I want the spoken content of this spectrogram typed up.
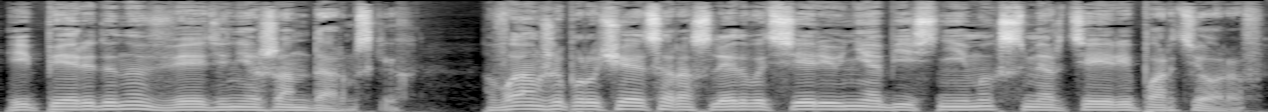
и передано в ведение жандармских. Вам же поручается расследовать серию необъяснимых смертей репортеров.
